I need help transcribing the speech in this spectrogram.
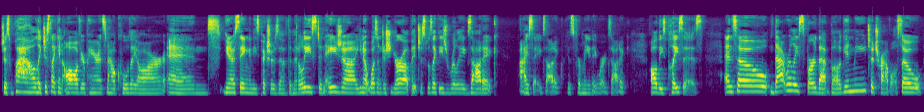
just wow, like just like in awe of your parents and how cool they are. And, you know, seeing in these pictures of the Middle East and Asia, you know, it wasn't just Europe. It just was like these really exotic, I say exotic because for me, they were exotic, all these places. And so that really spurred that bug in me to travel. So,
